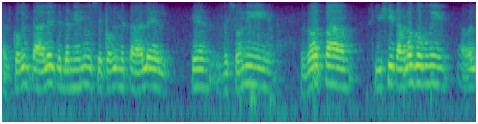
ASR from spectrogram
אז קוראים את ההלל, תדמיינו שקוראים את ההלל, כן, ושונים, ועוד פעם, שלישית, אבל לא גומרים, אבל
